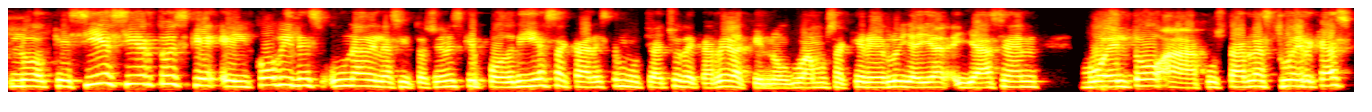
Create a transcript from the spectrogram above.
Lo que sí es cierto es que el COVID es una de las situaciones que podría sacar a este muchacho de carrera, que no vamos a quererlo, ya, ya, ya se han vuelto a ajustar las tuercas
